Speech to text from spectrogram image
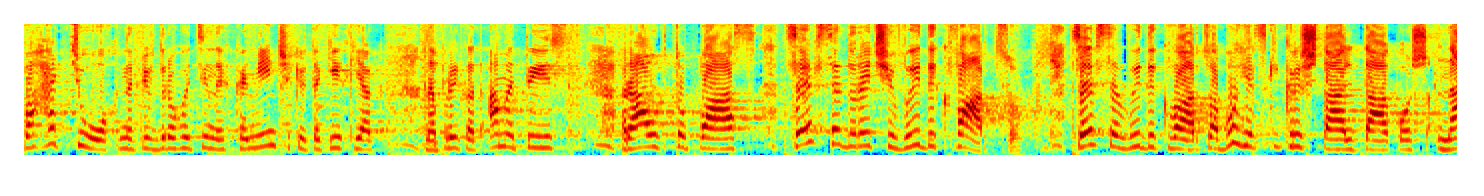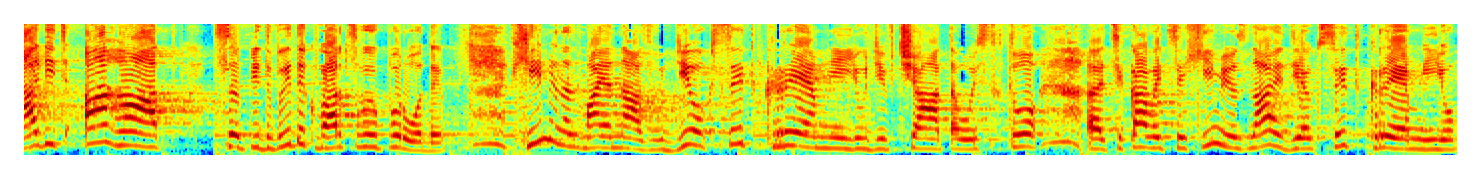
багатьох напівдорогоцінних камінчиків, таких як, наприклад, аметист, раухтопас. Це все, до речі, види кварцу. Це все види кварцу, або гірський кришталь також, навіть агат. Це підвиди кварцевої породи. В хімії має назву діоксид кремнію, дівчата. Ось хто е, цікавиться хімією, знає діоксид кремнію.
